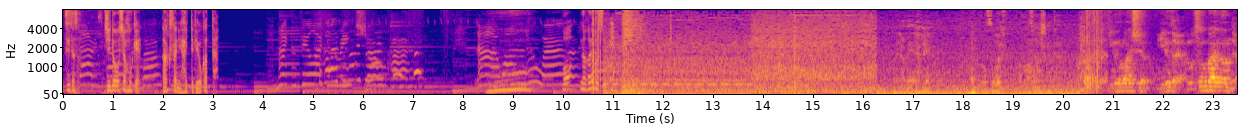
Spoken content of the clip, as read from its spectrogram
着いたぞ。自動車保険アクサに入っててよかった。あ流れ星。犬の毎週し犬だよ。盗んばいなんだよ。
